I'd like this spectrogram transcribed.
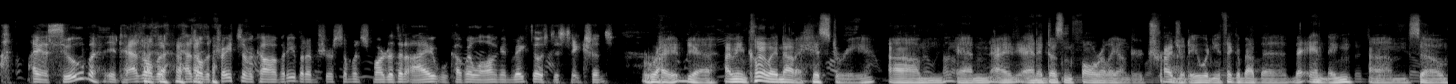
I assume it has all the has all the traits of a comedy, but I'm sure someone smarter than I will come along and make those distinctions. Right. Yeah. I mean, clearly not a history, um, and I, and it doesn't fall really under tragedy when you think about the the ending. Um, so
